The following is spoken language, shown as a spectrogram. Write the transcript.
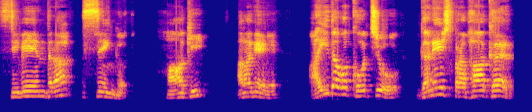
శివేంద్ర సింగ్ హాకీ అలాగే ఐదవ కోచ్ గణేష్ ప్రభాకర్.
